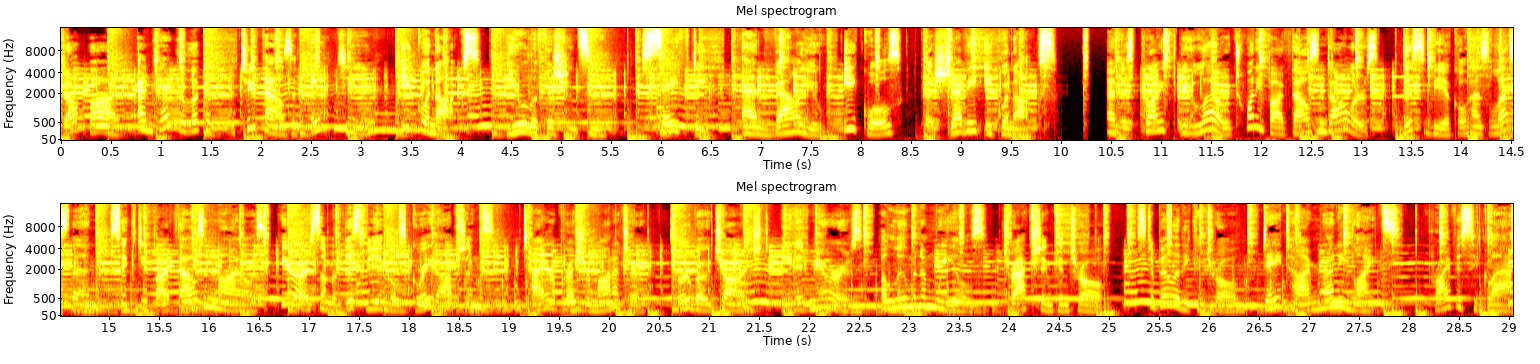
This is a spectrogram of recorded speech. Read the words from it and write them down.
Stop by and take a look at the 2018 Equinox. Fuel efficiency, safety, and value equals the Chevy Equinox and is priced below $25,000. This vehicle has less than 65,000 miles. Here are some of this vehicle's great options. Tire pressure monitor, turbocharged, heated mirrors, aluminum wheels, traction control, stability control, daytime running lights, privacy glass,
